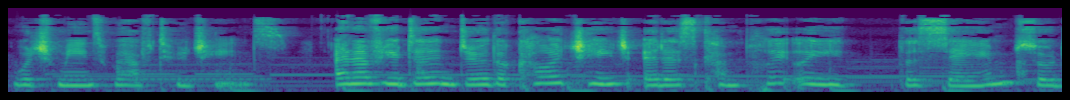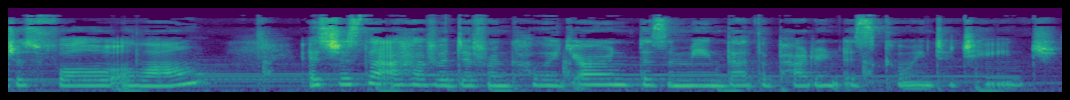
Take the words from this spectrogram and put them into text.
which means we have two chains. And if you didn't do the color change, it is completely the same, so just follow along. It's just that I have a different color yarn, doesn't mean that the pattern is going to change.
